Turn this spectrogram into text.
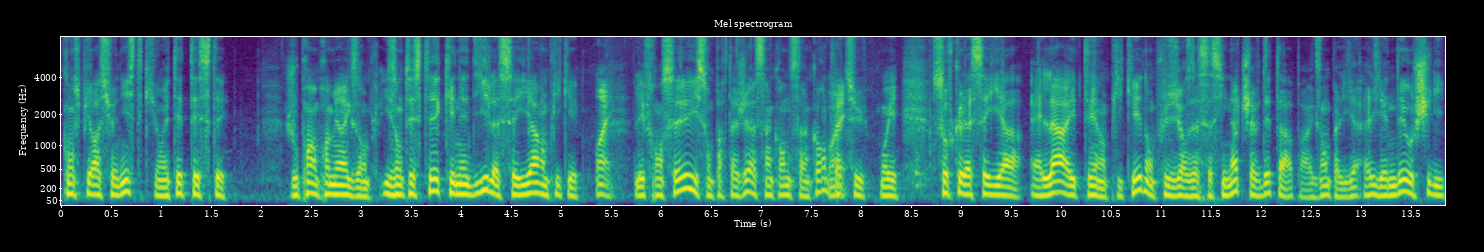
conspirationnistes qui ont été testées. Je vous prends un premier exemple. Ils ont testé Kennedy, la CIA impliquée. Ouais. Les Français, ils sont partagés à 50-50 Ouais. là-dessus. Oui. Sauf que la CIA, elle a été impliquée dans plusieurs assassinats de chefs d'État. Par exemple, Allende au Chili.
